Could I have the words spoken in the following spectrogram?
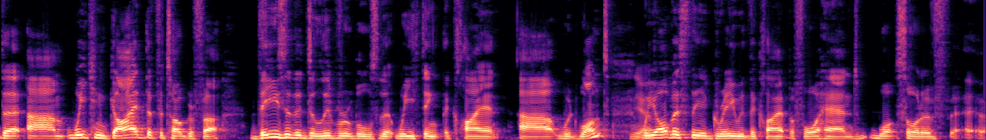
that um, we can guide the photographer these are the deliverables that we think the client uh, would want. Yeah. We obviously agree with the client beforehand what sort of uh,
